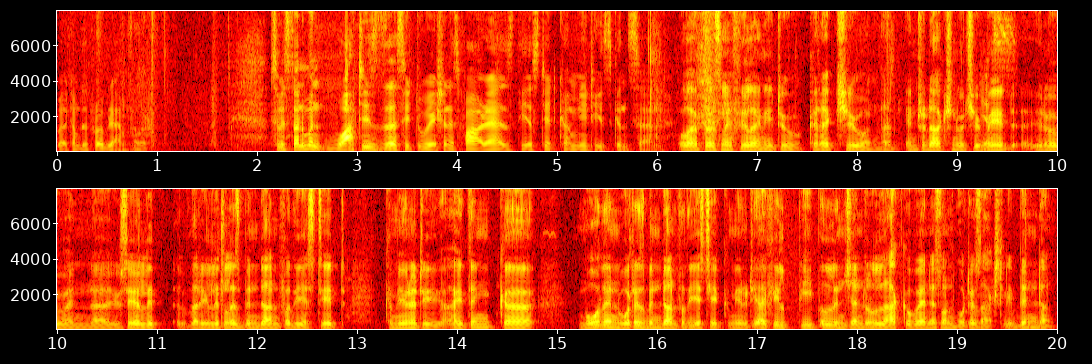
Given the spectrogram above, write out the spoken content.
Welcome to the program. So, Mr. Thondaman, what is the situation as far as the estate community is concerned? Well, I personally feel I need to correct you on that introduction which you Yes. made. You know, when uh, you say a lit- very little has been done for the estate community, I think uh, more than what has been done for the estate community, I feel people in general lack awareness on what has actually been done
